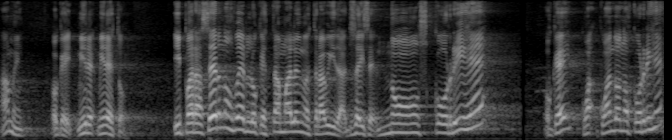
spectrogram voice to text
Amén. Ok, mire, mire esto. Y para hacernos ver lo que está mal en nuestra vida, entonces dice, nos corrige, ¿ok? ¿Cu- ¿Cuándo nos corrige?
